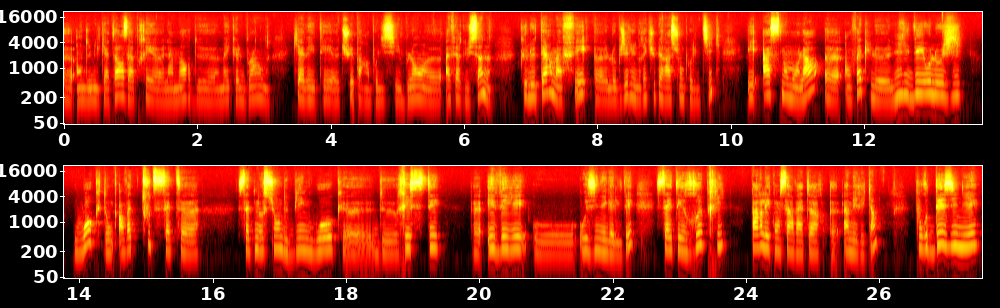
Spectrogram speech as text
euh, en 2014 après euh, la mort de euh, Michael Brown qui avait été tué par un policier blanc à Ferguson, que le terme a fait l'objet d'une récupération politique. Et à ce moment-là, en fait, l'idéologie woke, donc en fait toute cette, cette notion de being woke, de rester éveillé aux, inégalités, ça a été repris par les conservateurs américains pour désigner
